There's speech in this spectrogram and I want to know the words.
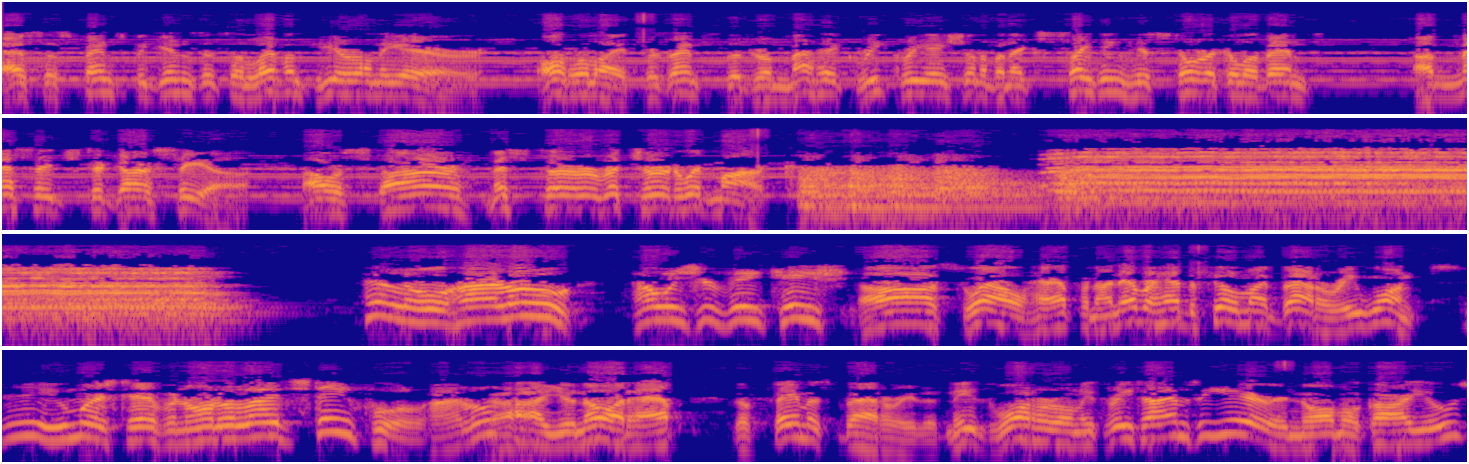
as Suspense begins its 11th year on the air, Autolite presents the dramatic recreation of an exciting historical event, A Message to Garcia. Our star, Mr. Richard Widmark. How was your vacation? Ah, swell, Hap, and I never had to fill my battery once. Hey, you must have an Autolite stay full, Harlow. Ah, you know it, Hap. The famous battery that needs water only three times a year in normal car use.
